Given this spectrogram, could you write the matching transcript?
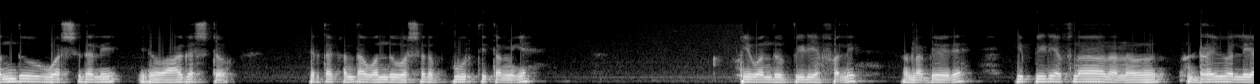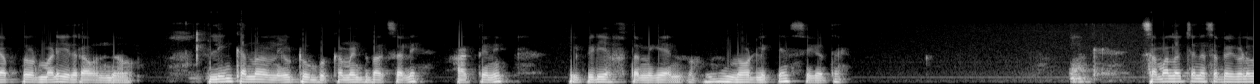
ಒಂದು ವರ್ಷದಲ್ಲಿ ಇದು ಆಗಸ್ಟು ಇರ್ತಕ್ಕಂಥ ಒಂದು ವರ್ಷದ ಪೂರ್ತಿ ತಮಗೆ ಈ ಒಂದು ಪಿ ಡಿ ಎಫಲ್ಲಿ ಲಭ್ಯವಿದೆ. ಈ ಪಿ ಡಿ ಎಫ್ನ ನಾನು ಡ್ರೈವಲ್ಲಿ ಅಪ್ಲೋಡ್ ಮಾಡಿ ಇದರ ಒಂದು ಲಿಂಕನ್ನು ನಾನು ಯೂಟ್ಯೂಬ್ ಕಮೆಂಟ್ ಬಾಕ್ಸಲ್ಲಿ ಹಾಕ್ತೀನಿ. ಈ ಪಿ ಡಿ ಎಫ್ ತಮಗೆ ನೋಡಲಿಕ್ಕೆ ಸಿಗುತ್ತೆ. ಸಮಾಲೋಚನಾ ಸಭೆಗಳು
